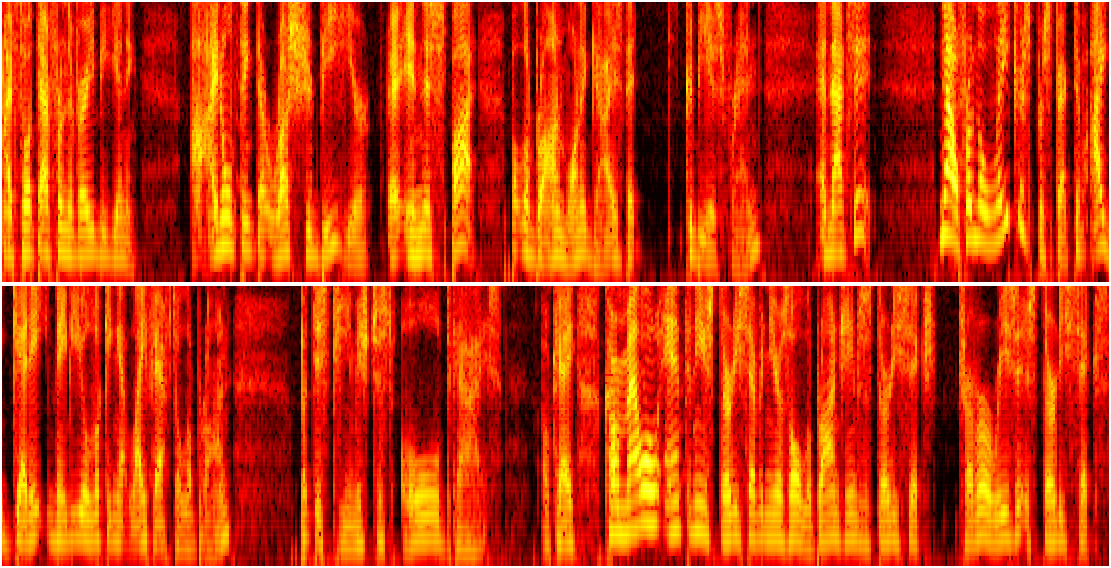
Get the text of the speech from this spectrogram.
I've thought that from the very beginning. I don't think that Russ should be here uh, in this spot. But LeBron wanted guys that could be his friend, and that's it. Now, from the Lakers' perspective, I get it. Maybe you're looking at life after LeBron, but this team is just old guys. Okay? Carmelo Anthony is 37 years old. LeBron James is 36. Trevor Ariza is 36.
